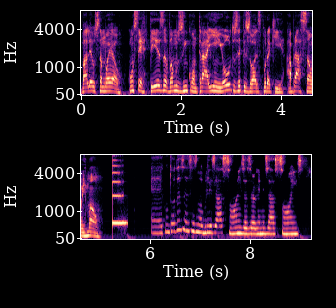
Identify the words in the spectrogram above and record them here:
Valeu, Samuel. Com certeza vamos nos encontrar aí em outros episódios por aqui. Abração, irmão. É, com todas essas mobilizações, as organizações,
